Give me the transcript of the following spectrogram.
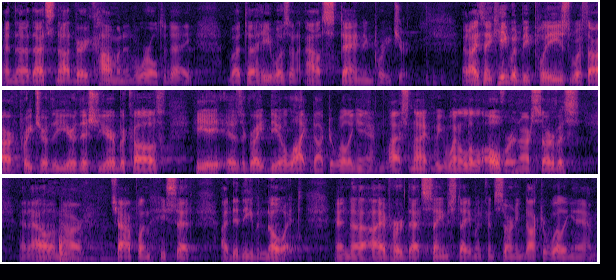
and uh, that's not very common in the world today. But uh, he was an outstanding preacher. And I think he would be pleased with our Preacher of the Year this year because he is a great deal like Dr. Willingham. Last night we went a little over in our service, and Alan, our chaplain, he said, I didn't even know it. And uh, I've heard that same statement concerning Dr. Willingham.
